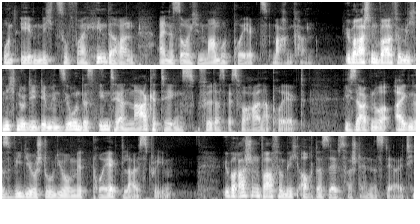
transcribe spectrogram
und eben nicht zu Verhinderern eines solchen Mammutprojekts machen kann. Überraschend war für mich nicht nur die Dimension des internen Marketings für das S4HANA-Projekt. Ich sage nur eigenes Videostudio mit Projekt-Livestream. Überraschend war für mich auch das Selbstverständnis der IT.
